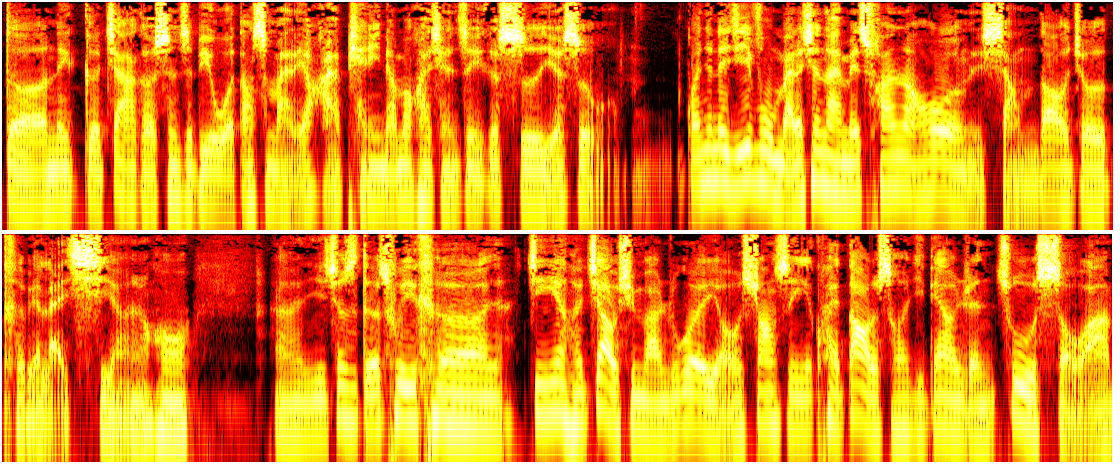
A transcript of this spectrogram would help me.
的那个价格甚至比我当时买的要还便宜两百块钱，这个是也是关键那件衣服买了现在还没穿，然后想到就特别来气啊，然后嗯，也就是得出一个经验和教训吧，如果有双十一快到的时候，一定要忍住手啊。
